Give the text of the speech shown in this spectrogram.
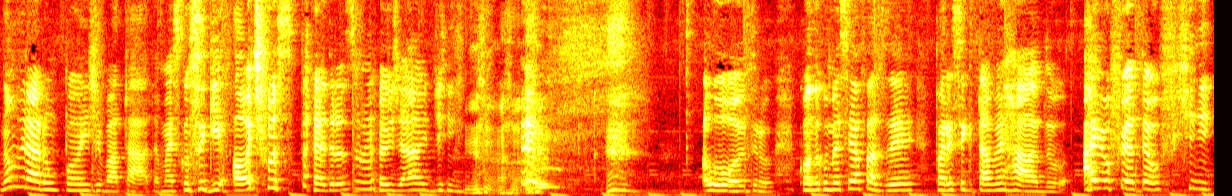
Não viraram pães de batata, mas consegui ótimas pedras pro meu jardim. O outro, quando comecei a fazer, parecia que tava errado. Aí eu fui até o fim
